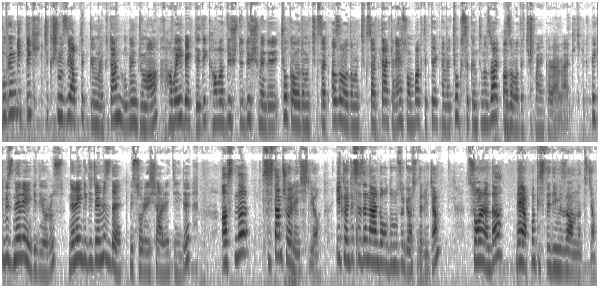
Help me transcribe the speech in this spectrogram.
Bugün gittik, çıkışımızı yaptık gümrükten. Bugün cuma. Havayı bekledik. Hava düştü, düşmedi. Çok havada mı çıksak, az havada mı çıksak derken en son baktık teknede çok sıkıntımız var. Az havada çıkmaya karar verdik. Peki biz nereye gidiyoruz? Nereye gideceğimiz de bir soru işaretiydi. Aslında sistem şöyle işliyor. İlk önce size nerede olduğumuzu göstereceğim. Sonra da ne yapmak istediğimizi anlatacağım.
